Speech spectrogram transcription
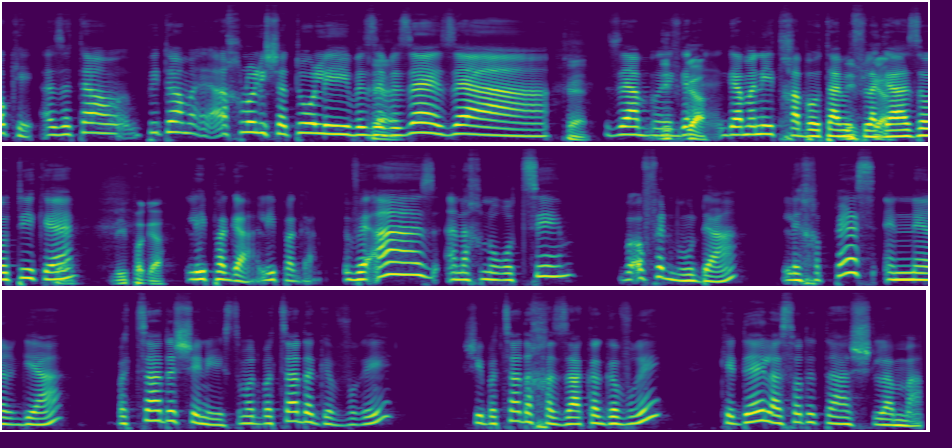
אוקיי, אז אתה פתאום, אכלו לי, שתו לי, וזה כן. וזה, זה ה... כן, זה ה... נפגע. גם אני איתך באותה נפגע. מפלגה הזאת, כן? כן, להיפגע. להיפגע, להיפגע. ואז אנחנו רוצים, באופן מודע, לחפש אנרגיה בצד השני, זאת אומרת, בצד הגברי, שהיא בצד החזק הגברי, כדי לעשות את ההשלמה.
